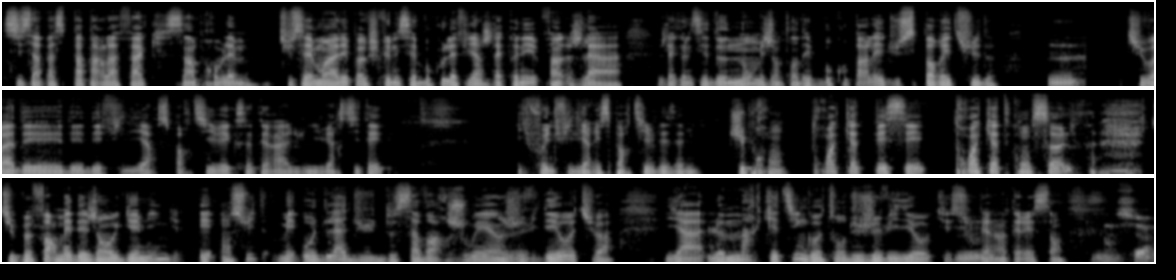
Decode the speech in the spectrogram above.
si ça passe pas par la fac, c'est un problème. Tu sais, moi à l'époque, je connaissais beaucoup la filière, je la connais, enfin, je la, je la connaissais de nom, mais j'entendais beaucoup parler du sport-études. Mm. Tu vois, des, des, des, filières sportives, etc. à l'université il faut une filière e-sportive, les amis. Tu prends 3-4 PC, 3-4 consoles, tu peux former des gens au gaming et ensuite, mais au-delà de savoir jouer à un jeu vidéo, tu vois, il y a le marketing autour du jeu vidéo qui est super mmh. intéressant. Bien sûr.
